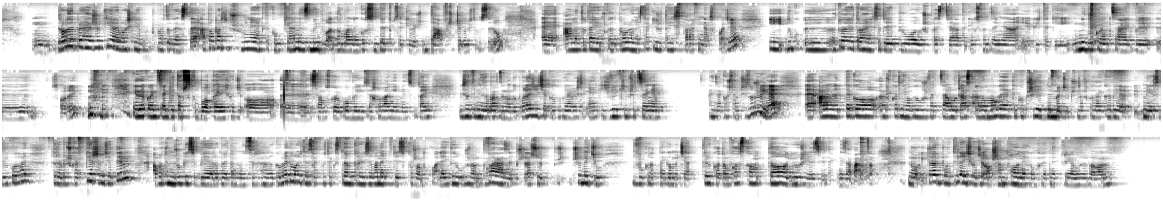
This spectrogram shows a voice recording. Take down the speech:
drobne pęcherzyki, ale właśnie bardzo gęste, a to bardziej przypomina jak taką pianę z mydła, normalnego syntetu z jakiegoś DAW czy czegoś w tym stylu. E, ale tutaj na przykład problem jest taki, że tutaj jest parafina w składzie i y, tutaj trochę niestety było już kwestia takiego swędzenia i jakiejś takiej nie do końca jakby, y, sorry, nie do końca jakby to wszystko było ok, jeśli chodzi o y, samą skórę głowy i zachowanie, więc tutaj niestety nie za bardzo mogę polecić, jako kupiłam już takie jakieś wielkiej przecenie, więc jakoś tam się zużyje, ale tego na przykład nie mogę używać cały czas, albo mogę tylko przy jednym myciu, czy na przykład jak robię, myję sobie głowę, to robię na przykład pierwsze mycie tym, a potem drugie sobie robię tam ministerstwowego mydła i to jest jakoś tak zneutralizowane, wtedy jest w porządku, ale gdy używam dwa razy, przy, znaczy przy, przy myciu dwukrotnego mycia tylko tą kostką, to już jest nie tak nie za bardzo. No i to by było tyle, jeśli chodzi o szampony konkretne, które ja używałam.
